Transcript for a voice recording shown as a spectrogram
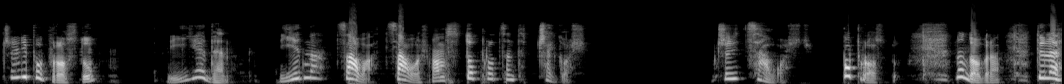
czyli po prostu jeden. Jedna cała, całość. Mam 100% czegoś czyli całość. Po prostu. No dobra, tyle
